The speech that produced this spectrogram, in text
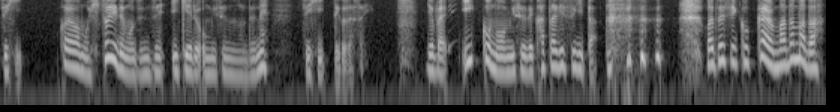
是非これはもう一人でも全然行けるお店なのでね、ぜひ行ってください。やばい、一個のお店で語りすぎた。私、こっからまだまだ、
